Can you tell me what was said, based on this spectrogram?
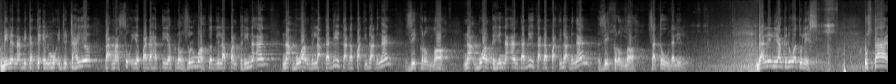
Bila Nabi kata ilmu itu cahaya, tak masuk ia pada hati yang penuh zulmah, kegelapan, kehinaan. Nak buang gelap tadi tak dapat tidak dengan zikrullah. Nak buang kehinaan tadi tak dapat tidak dengan zikrullah. Satu dalil. Dalil yang kedua tulis. Ustaz,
